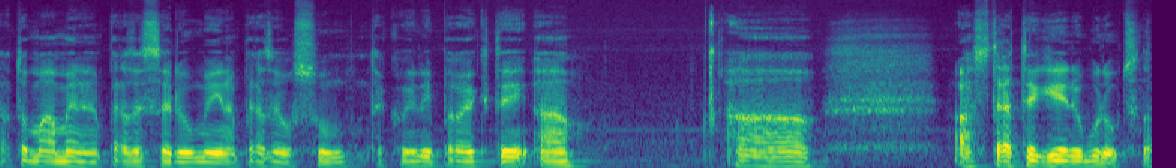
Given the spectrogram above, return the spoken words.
a to máme na Praze 7 i na Praze 8, takové projekty a, a, a strategie do budoucna.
